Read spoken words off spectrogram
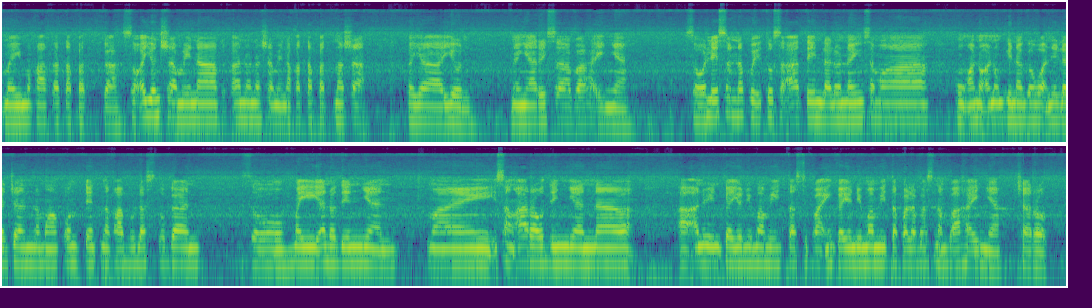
may makakatapat ka. So ayun siya, may na ano na siya, may nakatapat na siya. Kaya yun, nangyari sa bahay niya. So lesson na po ito sa atin lalo na yung sa mga kung ano-anong ginagawa nila diyan na mga content na kabulastugan. So may ano din 'yan, may isang araw din 'yan na aanuhin kayo ni Mamita, sipain kayo ni Mamita palabas ng bahay niya. Charot.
